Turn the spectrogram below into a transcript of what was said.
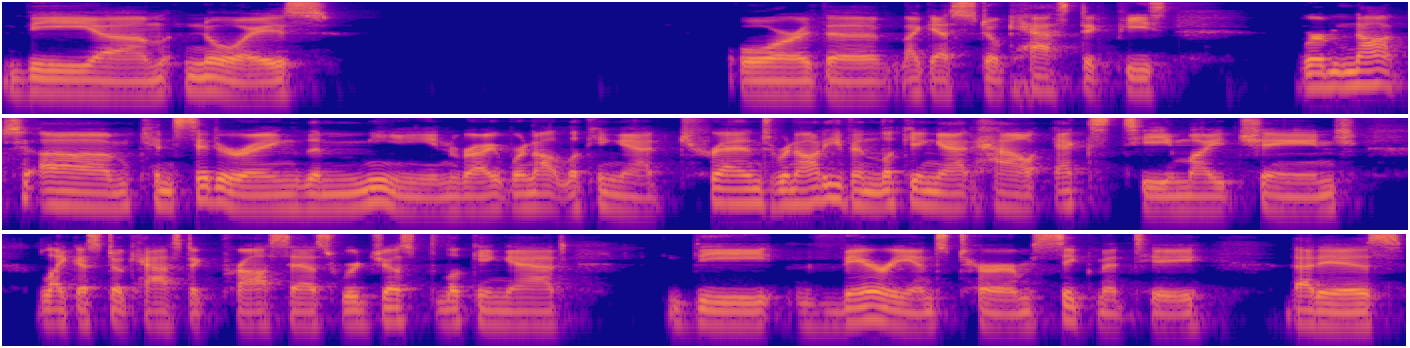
the um, noise or the, I guess, stochastic piece. We're not um, considering the mean, right? We're not looking at trends. We're not even looking at how xt might change like a stochastic process. We're just looking at the variance term sigma t. That is,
